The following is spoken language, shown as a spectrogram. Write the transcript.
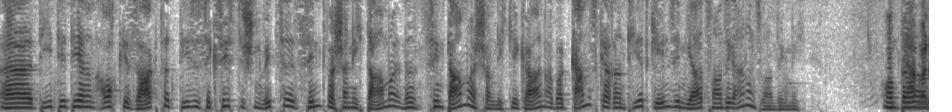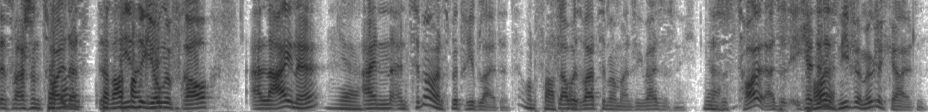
die, die, die dann auch gesagt hat, diese sexistischen Witze sind wahrscheinlich damals, sind damals schon nicht gegangen, aber ganz garantiert gehen sie im Jahr 2021 nicht. Und da, Ja, aber das war schon toll, da war- dass, da dass war diese Frank junge Frau alleine Ja. einen, einen Zimmermannsbetrieb leitet. Unfassbar. Ich glaube, es war Zimmermanns, ich weiß es nicht. Ja. Das ist toll. Also ich hätte toll. das nie für möglich gehalten.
